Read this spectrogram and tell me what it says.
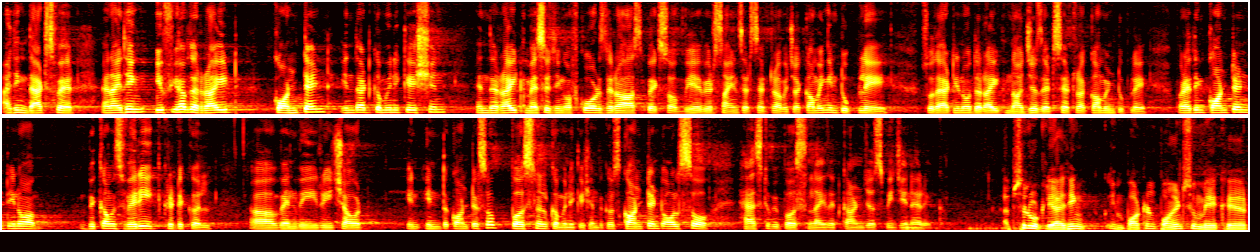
I think that's fair. And I think if you have the right content in that communication and the right messaging, of course, there are aspects of behavior science, etc., which are coming into play so that, you know, the right nudges, etc., come into play. But I think content, you know, becomes very critical uh, when we reach out in, in the context of personal communication because content also has to be personalized. It can't just be generic. Absolutely. I think important points you make here,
